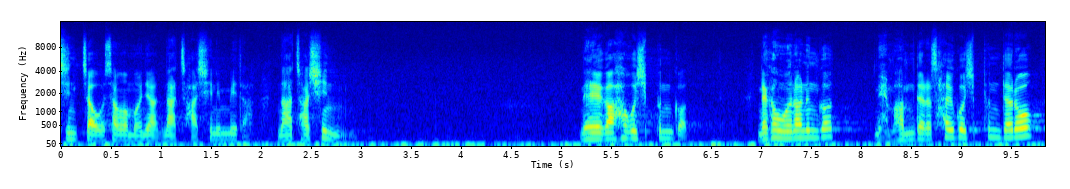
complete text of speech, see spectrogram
진짜 우상은 뭐냐? 나 자신입니다. 나 자신. 내가 하고 싶은 것, 내가 원하는 것, 내 마음대로 살고 싶은 대로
